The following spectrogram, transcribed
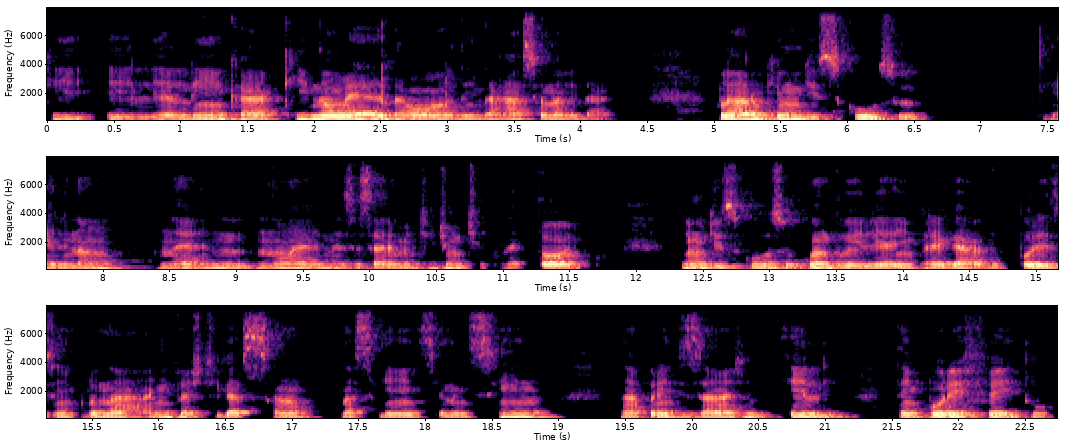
que ele elenca aqui não é da ordem da racionalidade. Claro que um discurso ele não, né, não é necessariamente de um tipo retórico, um discurso, quando ele é empregado, por exemplo, na investigação, na ciência, no ensino, na aprendizagem, ele tem por efeito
